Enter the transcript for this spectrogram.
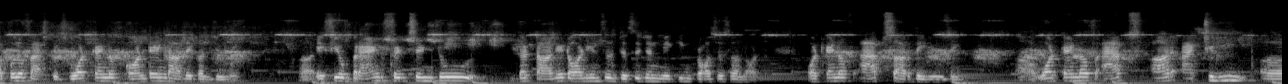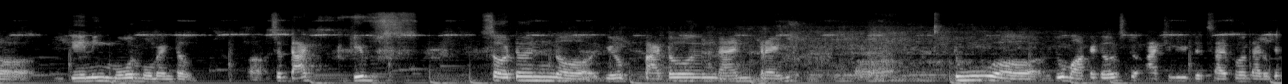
couple of aspects: what kind of content are they consuming? Uh, if your brand fits into the target audience's decision making process or not what kind of apps are they using? Uh, what kind of apps are actually uh, gaining more momentum? Uh, so that gives certain uh, you know pattern and trend uh, to to marketers to actually decipher that okay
